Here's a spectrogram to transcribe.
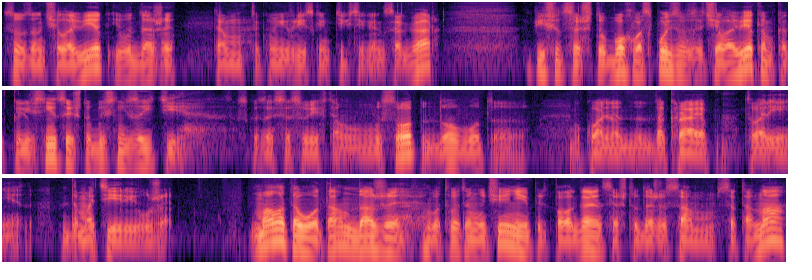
создан человек, и вот даже там в таком еврейском тексте, как Загар, пишется, что Бог воспользовался человеком как колесницей, чтобы снизойти, так сказать, со своих там высот до вот э, буквально до края творения, до материи уже. Мало того, там даже вот в этом учении предполагается, что даже сам сатана,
